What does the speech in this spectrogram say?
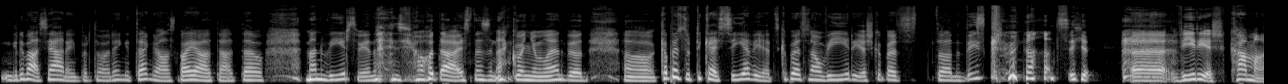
Gribās jā, arī par to Riga Tegāls pajautāt. Tev. Man vīrs vienreiz jautāja, es nezinu, ko viņam atbild. Uh, kāpēc tur tikai sievietes, kāpēc nav vīrieši, kāpēc tāda diskriminācija? uh, vīrieši kamā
